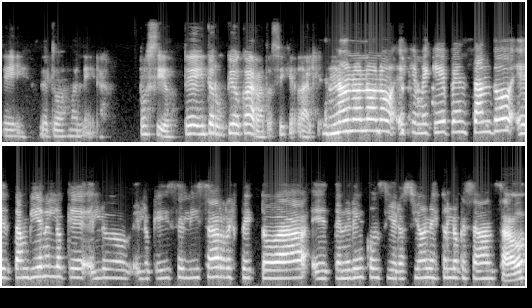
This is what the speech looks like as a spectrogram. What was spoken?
Sí, de todas maneras. Rocío, te he interrumpido cada así que dale. No, no, no, no, es que me quedé pensando eh, también en lo, que, lo, que dice Lisa respecto a eh, tener en consideración esto es lo que se ha avanzado,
